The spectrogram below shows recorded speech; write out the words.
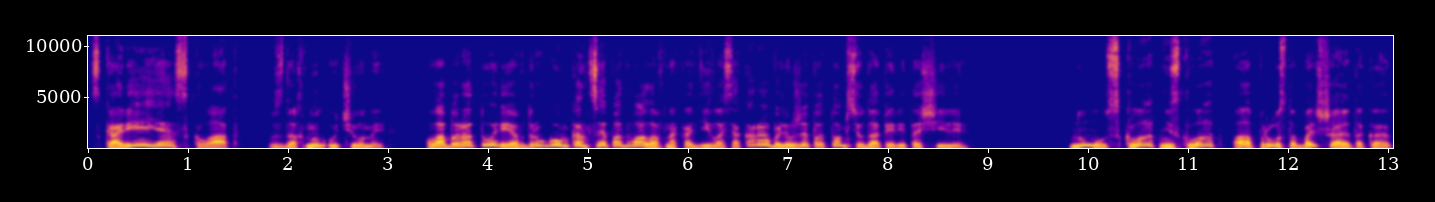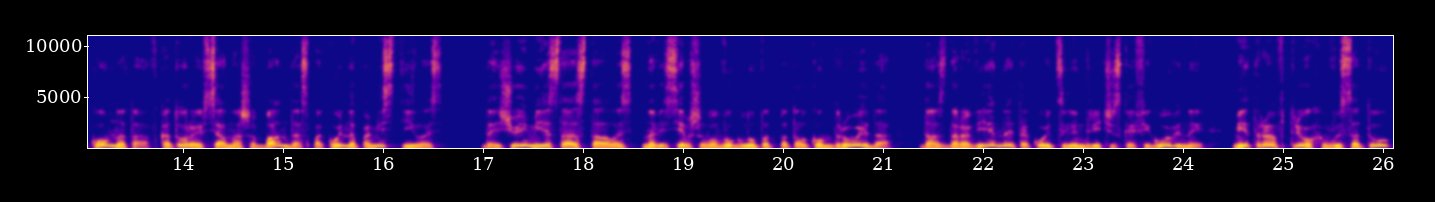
«Скорее склад», — вздохнул ученый. «Лаборатория в другом конце подвалов находилась, а корабль уже потом сюда перетащили». Ну, склад не склад, а просто большая такая комната, в которой вся наша банда спокойно поместилась. Да еще и место осталось, нависевшего в углу под потолком дроида, да здоровенной такой цилиндрической фиговины, метров трех в высоту,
